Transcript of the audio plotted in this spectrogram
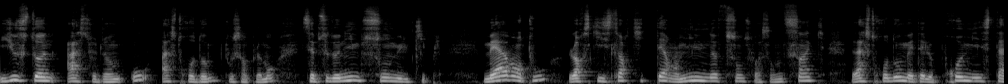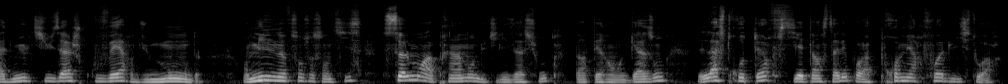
Houston Astrodome ou Astrodome tout simplement, ces pseudonymes sont multiples. Mais avant tout, lorsqu'il sortit de terre en 1965, l'Astrodome était le premier stade multi-usage couvert du monde. En 1966, seulement après un an d'utilisation d'un terrain en gazon, l'AstroTurf s'y est installé pour la première fois de l'histoire.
